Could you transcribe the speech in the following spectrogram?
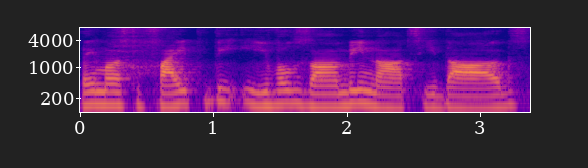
They must fight the evil zombie Nazi dogs.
